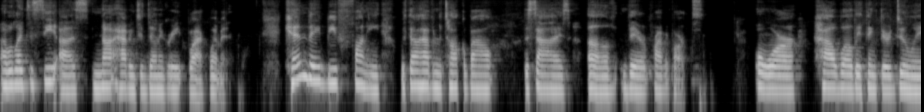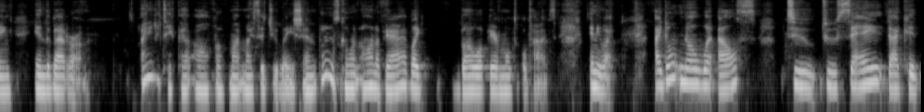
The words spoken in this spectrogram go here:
I would like to see us not having to denigrate Black women. Can they be funny without having to talk about the size of their private parts or how well they think they're doing in the bedroom? I need to take that off of my, my situation. What is going on up here? I have like bow up here multiple times. Anyway, I don't know what else to to say that could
